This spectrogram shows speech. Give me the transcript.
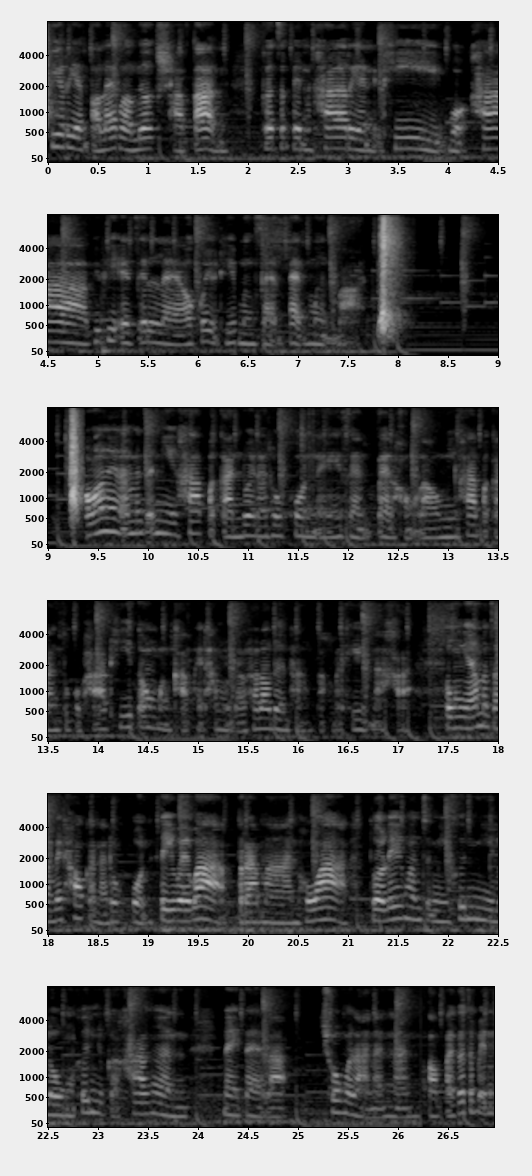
ที่เรียนตอนแรกเราเลือกชาตัน ก็จะเป็นค่าเรียนอยู่ที่บวกค่าพี่พีเอเจนแล้วก็อยู่ที่ 1 8 0 0 0 0 บาทเพราะว่าในนั้นมันจะมีค่าประกันด้วยนะทุกคนในแสนแปดของเรามีค่าประกันสุขภาพที่ต้องบังคับให้ทำอยู่แล้ว ถ้าเราเดินทางต่างประเทศนะคะ ตรงนี้มันจะไม่เท่ากันนะทุกคน ตีไว้ว่าประมาณ เพราะว่าตัวเลขมันจะมีขึ้นมีลงขึ้นอยู่กับค่าเงินในแต่ละ ช่วงเวลานั้นๆ ต่อไปก็จะเป็น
